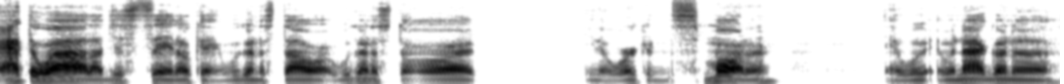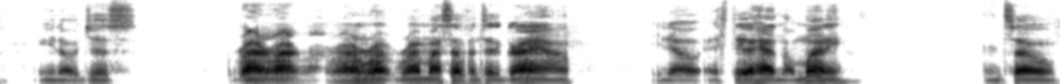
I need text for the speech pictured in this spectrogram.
after a while, I just said, okay, we're gonna start. We're gonna start, you know, working smarter, and we're we're not gonna, you know, just run, run, run, run, run, run myself into the ground, you know, and still have no money. And so,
